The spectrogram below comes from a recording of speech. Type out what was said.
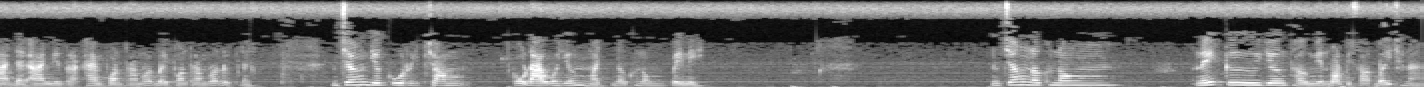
អាចដែលអាចមានប្រាក់ខែ1500 3500ដូចផ្ដេចអញ្ចឹងយើងគួររៀបចំគោលដៅរបស់យើងមិននៅក្នុងពេលនេះអញ្ចឹងនៅក្នុង នេះគឺយើងត្រូវមានបទពិសោធន៍3ឆ្នាំ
